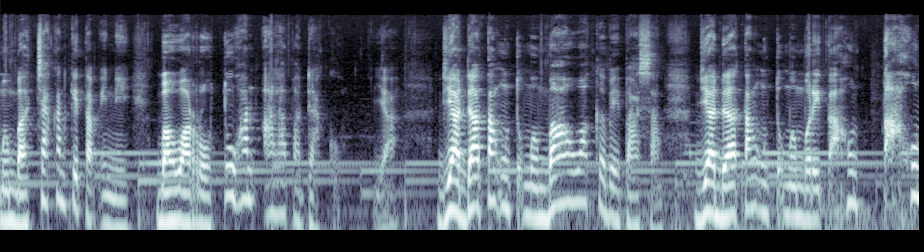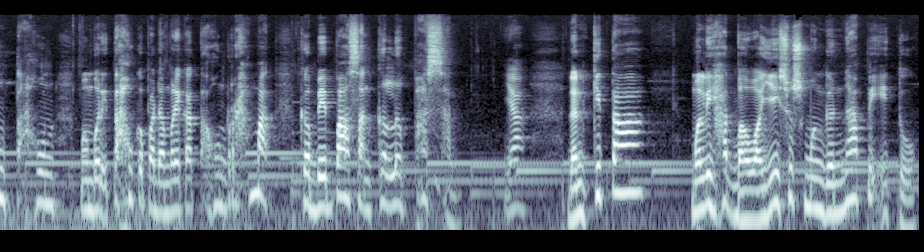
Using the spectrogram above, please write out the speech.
membacakan kitab ini bahwa roh Tuhan Allah padaku ya dia datang untuk membawa kebebasan. Dia datang untuk memberi tahun, tahun-tahun, memberitahu kepada mereka tahun rahmat, kebebasan, kelepasan. Ya, dan kita melihat bahwa Yesus menggenapi itu,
